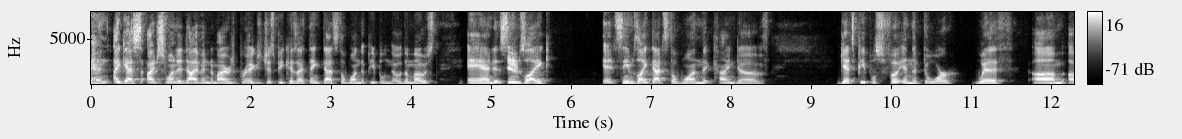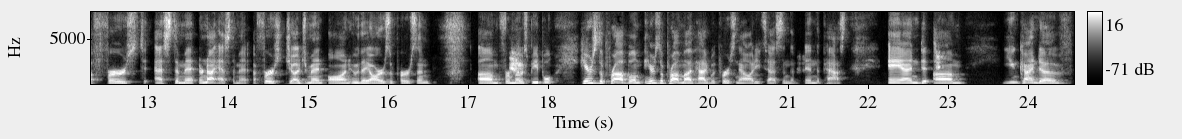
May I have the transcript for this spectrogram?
And I guess I just wanted to dive into Myers Briggs just because I think that's the one that people know the most, and it seems yeah. like it seems like that's the one that kind of gets people's foot in the door with um, a first estimate or not estimate, a first judgment on who they are as a person. Um, for most people, here's the problem. Here's the problem I've had with personality tests in the in the past, and um, you can kind of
